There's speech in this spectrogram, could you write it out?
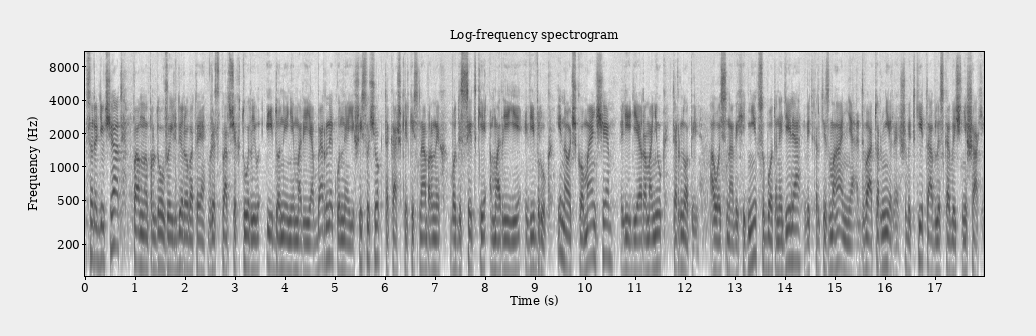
Серед дівчат певно продовжує лідирувати вже з перших турів і донині Марія Берник. У неї шість очок. Така ж кількість набраних в одеситки Марії Віврук. І на очко менше Лідія Романюк, Тернопіль. А ось на вихідні, субота-неділя, відкриті змагання, два турніри, швидкі та блискавичні шахи.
